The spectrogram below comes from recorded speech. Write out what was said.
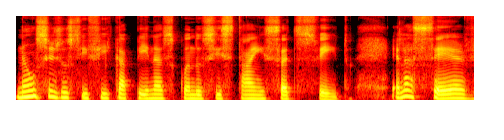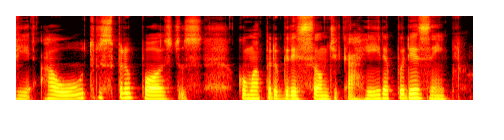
não se justifica apenas quando se está insatisfeito. Ela serve a outros propósitos, como a progressão de carreira, por exemplo.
